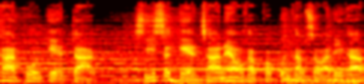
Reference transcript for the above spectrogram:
ชาติพวงเกตจากสีสเกตชาแนลครับ ขอบคุณครับ สวัสดีครับ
